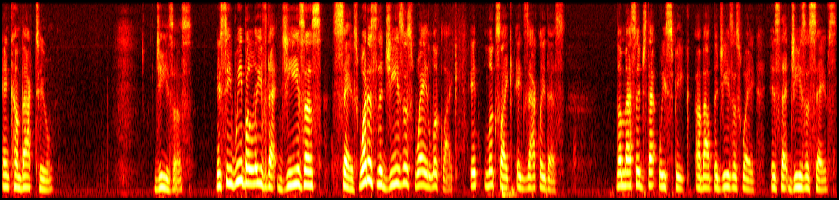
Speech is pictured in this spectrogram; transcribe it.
and come back to Jesus. You see, we believe that Jesus saves. What does the Jesus way look like? It looks like exactly this. The message that we speak about the Jesus way is that Jesus saves.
